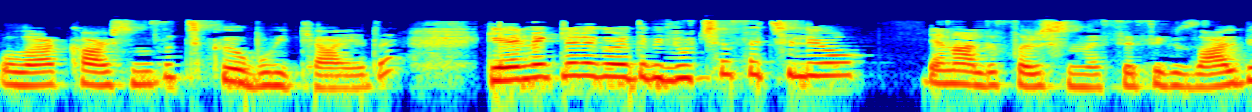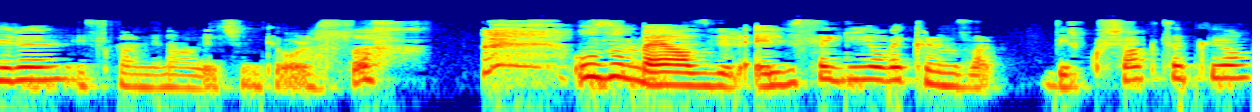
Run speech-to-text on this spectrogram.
olarak karşımıza çıkıyor bu hikayede. Geleneklere göre de bir Lucia seçiliyor. Genelde sarışın ve sesi güzel biri. İskandinavya çünkü orası. uzun beyaz bir elbise giyiyor ve kırmızı bir kuşak takıyor.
